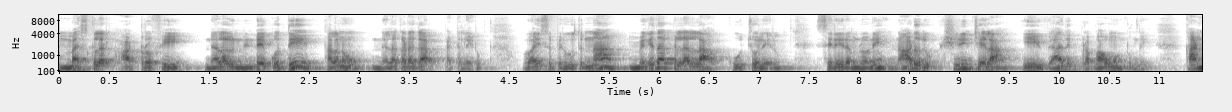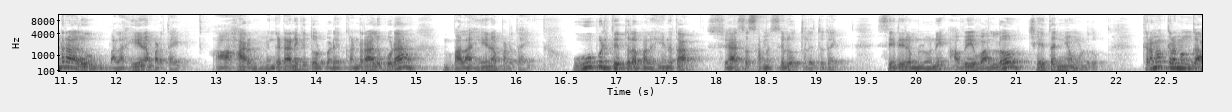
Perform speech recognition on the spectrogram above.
మస్కులర్ ఆట్రోఫీ నెలలు నిండే కొద్దీ తలను నిలకడగా పెట్టలేరు. వయసు పెరుగుతున్నా మిగతా పిల్లల్లా కూర్చోలేరు. శరీరంలోని నాడులు క్షీణించేలా ఈ వ్యాధి ప్రభావం ఉంటుంది. కండరాలు బలహీనపడతాయి. ఆహారం మింగడానికి తోడ్పడే కండరాలు కూడా బలహీనపడతాయి. ఊపిరితిత్తుల బలహీనత శ్వాస సమస్యలు తలెత్తుతాయి. శరీరంలోని అవయవాల్లో చైతన్యం ఉండదు. క్రమక్రమంగా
